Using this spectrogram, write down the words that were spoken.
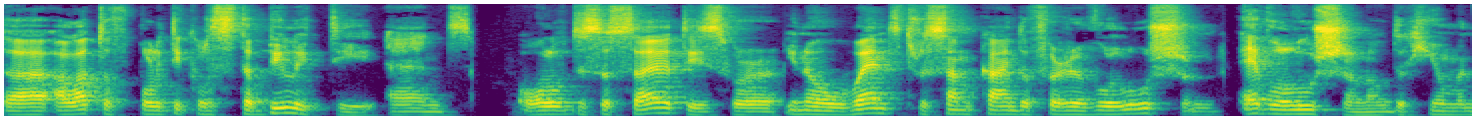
uh, a lot of political stability and all of the societies were, you know, went through some kind of a revolution, evolution of the human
